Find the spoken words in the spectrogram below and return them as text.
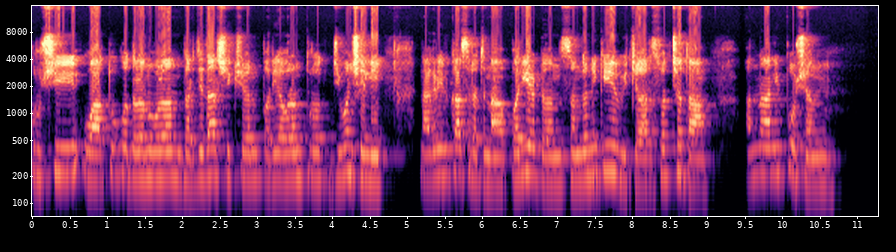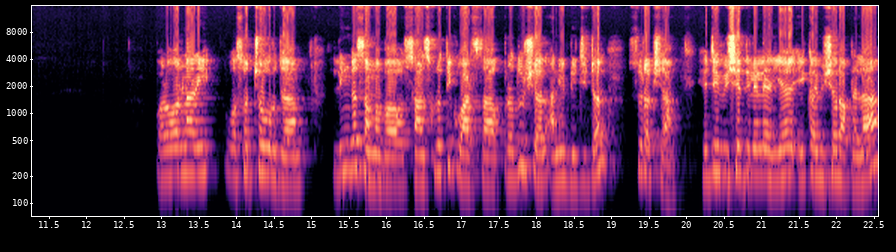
कृषी वाहतूक व दळणवळण दर्जेदार शिक्षण पर्यावरणपूरक जीवनशैली नागरी विकास रचना पर्यटन संगणकीय विचार स्वच्छता अन्न आणि पोषण. परवडणारी व स्वच्छ ऊर्जा लिंग समभाव सांस्कृतिक वारसा प्रदूषण आणि डिजिटल सुरक्षा हे जे विषय दिलेले आहेत या एका विषयावर आपल्याला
